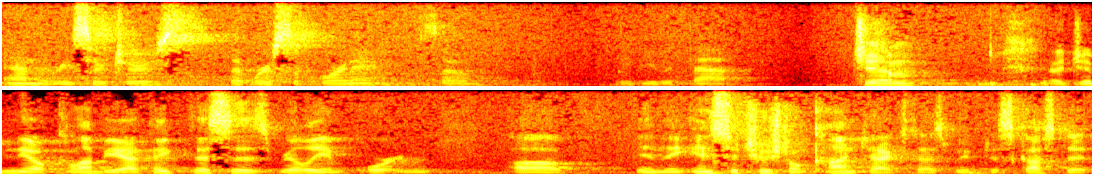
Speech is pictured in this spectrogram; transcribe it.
and the researchers that we're supporting. So leave you with that. Jim? Uh, Jim Neal, Columbia. I think this is really important uh, in the institutional context as we've discussed it.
